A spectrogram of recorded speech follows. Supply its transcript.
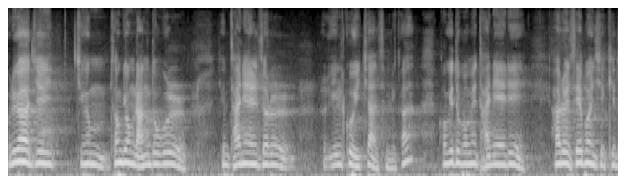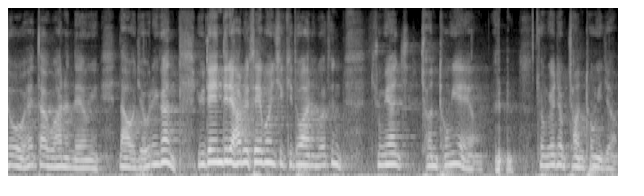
우리가 이제 지금 성경 낭독을 지금 다니엘서를 읽고 있지 않습니까? 거기도 보면 다니엘이 하루에 세 번씩 기도했다고 하는 내용이 나오죠. 그러니까 유대인들이 하루에 세 번씩 기도하는 것은 중요한 전통이에요. 종교적 전통이죠.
